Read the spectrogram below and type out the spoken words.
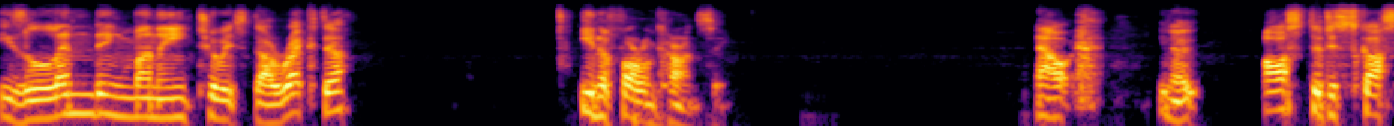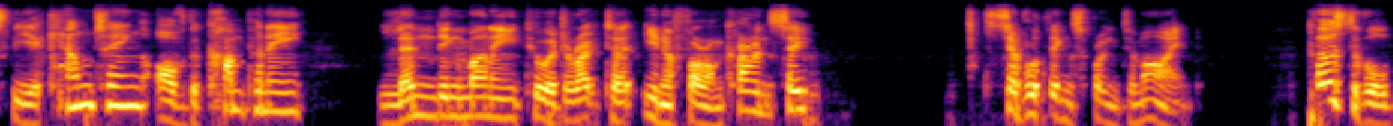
is lending money to its director in a foreign currency. Now, you know, asked to discuss the accounting of the company lending money to a director in a foreign currency, several things spring to mind. First of all,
